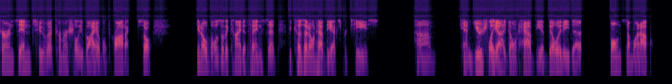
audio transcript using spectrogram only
turns into a commercially viable product. So, you know, those are the kind of things that because I don't have the expertise, um, and usually I don't have the ability to phone someone up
